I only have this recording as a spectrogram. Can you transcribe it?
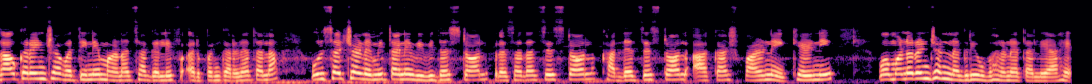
गावकऱ्यांच्या वतीने मानाचा गलिफ अर्पण करण्यात आला. उरसाच्या निमित्ताने विविध स्टॉल प्रसादाचे स्टॉल खाद्याचे स्टॉल आकाश पाळणे खेळणी व मनोरंजन नगरी उभारण्यात आली आहे.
